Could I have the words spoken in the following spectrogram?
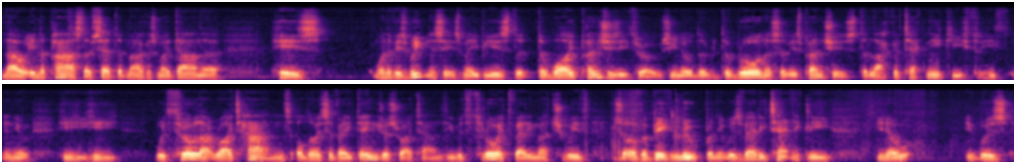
Now in the past, I've said that Marcos Maidana, his one of his weaknesses maybe is the, the wide punches he throws. You know the the rawness of his punches, the lack of technique. He, he you know he he would throw that right hand, although it's a very dangerous right hand. He would throw it very much with sort of a big loop, and it was very technically, you know, it was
